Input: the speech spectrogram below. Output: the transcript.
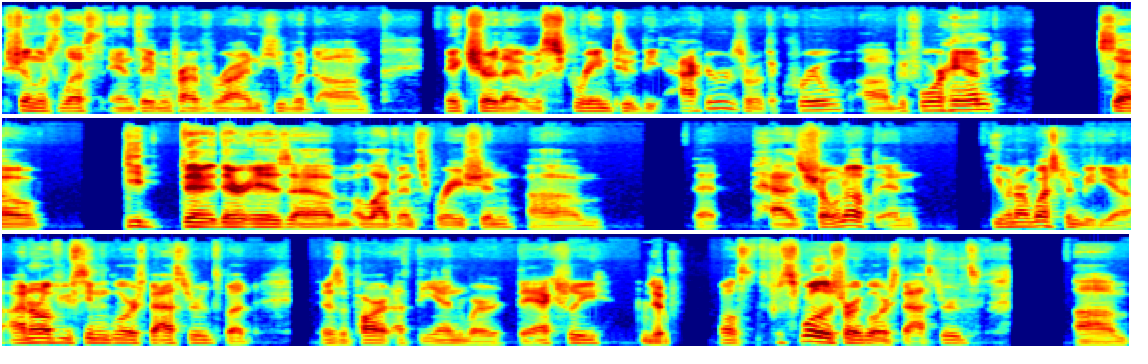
Schindler's List and Saving Private Ryan, he would um, make sure that it was screened to the actors or the crew um, beforehand. So he there there is um, a lot of inspiration um, that has shown up in even our Western media. I don't know if you've seen Inglourious Basterds, but there's a part at the end where they actually Yep. well spoilers for Inglourious Basterds, um,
